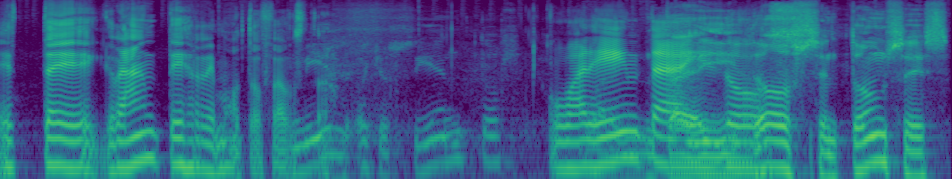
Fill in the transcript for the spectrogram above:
este gran terremoto, Fausto. 1842. Entonces,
